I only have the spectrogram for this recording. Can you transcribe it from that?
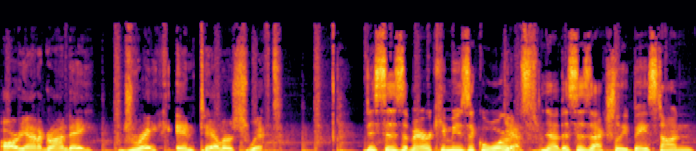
Ariana Grande, Drake, and Taylor Swift. This is American Music Awards. Yes. Now this is actually based on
